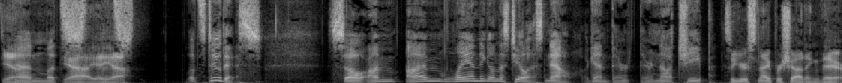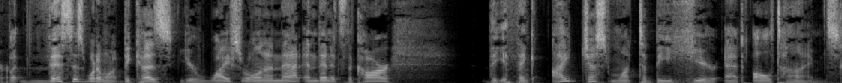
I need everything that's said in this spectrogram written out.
Yeah. and let's Yeah, yeah, yeah. let's, let's do this." So I'm I'm landing on this GLS now. Again, they're they're not cheap, So you're sniper shotting there. but this is what I want because your wife's rolling in that, and then it's the car that you think I just want to be here at all times.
